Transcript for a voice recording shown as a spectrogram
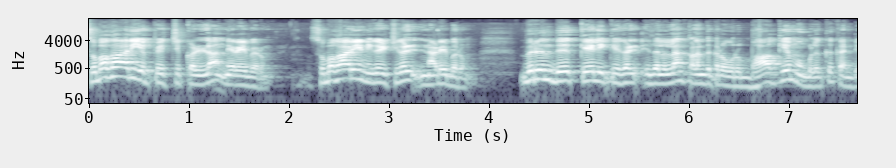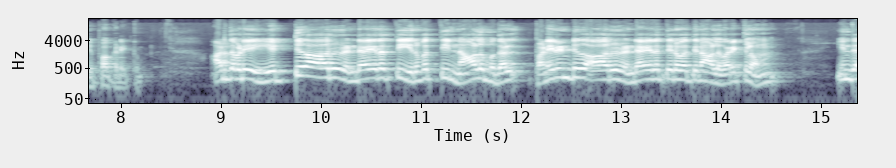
சுபகாரிய பேச்சுக்கள்லாம் நிறைவேறும். சுபகாரிய நிகழ்ச்சிகள் நடைபெறும். விருந்து கேளிக்கைகள் இதிலெல்லாம் கலந்துக்கிற ஒரு பாக்கியம் உங்களுக்கு கண்டிப்பாக கிடைக்கும். அடுத்தபடி எட்டு ஆறு ரெண்டாயிரத்தி இருபத்தி நாலு முதல் பன்னிரெண்டு ஆறு ரெண்டாயிரத்தி இருபத்தி நாலு வரைக்கும் இந்த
